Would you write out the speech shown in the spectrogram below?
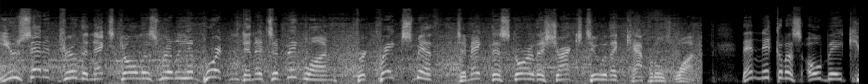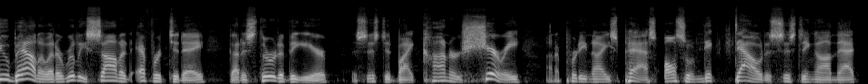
You said it, Drew. The next goal is really important, and it's a big one for Craig Smith to make the score of the Sharks 2 and the Capitals 1. Then Nicolas Aube-Kubel had a really solid effort today, got his third of the year, assisted by Connor Sherry on a pretty nice pass. Also Nick Dowd assisting on that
